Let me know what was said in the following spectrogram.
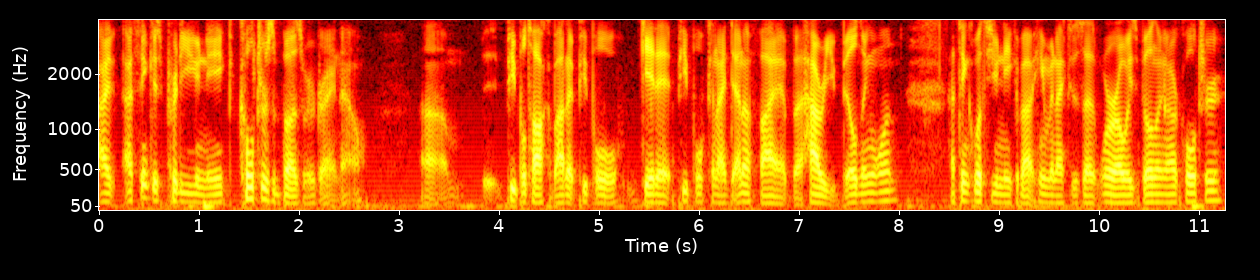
I, I think is pretty unique. Culture's a buzzword right now. Um, people talk about it, people get it, people can identify it, but how are you building one? I think what's unique about HumanX is that we're always building our culture.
